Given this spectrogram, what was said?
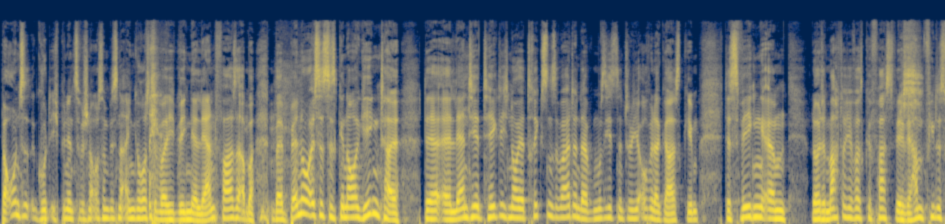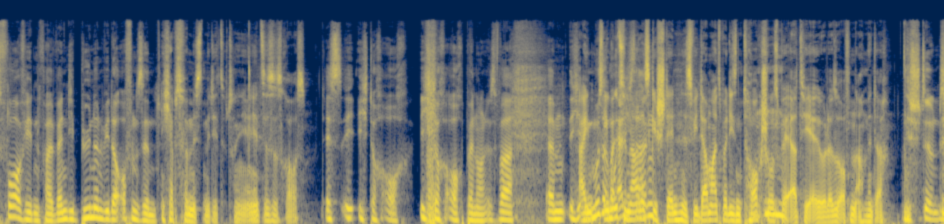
Bei uns, gut, ich bin inzwischen auch so ein bisschen eingerostet, weil ich wegen der Lernphase, aber bei Benno ist es das genaue Gegenteil. Der äh, lernt hier täglich neue Tricks und so weiter und da muss ich jetzt natürlich auch wieder Gas geben. Deswegen, ähm, Leute, macht euch auf was gefasst. Wir, wir haben vieles vor auf jeden Fall, wenn die Bühnen wieder offen sind. Ich habe es vermisst, mit dir zu trainieren. Jetzt ist es raus. Es, ich doch auch. Ich doch auch, Benno. Es war, ähm, ich, ich Ein muss emotionales sagen, Geständnis, wie damals bei diesen Talkshows bei RTL oder so auf dem Nachmittag. Stimmt.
